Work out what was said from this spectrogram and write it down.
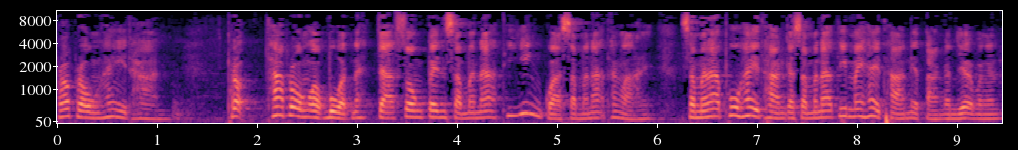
เพราะพระองค์ให้ทาน เพราะถ้าพระองค์ออกบวชนะจะทรงเป็นสมณะที่ยิ่งกว่าสมณะทั้งหลาย สมณะผู้ให้ทานกับสมณะที่ไม่ให้ทานเนี่ยต่างกันเยอะเหมือนกัน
